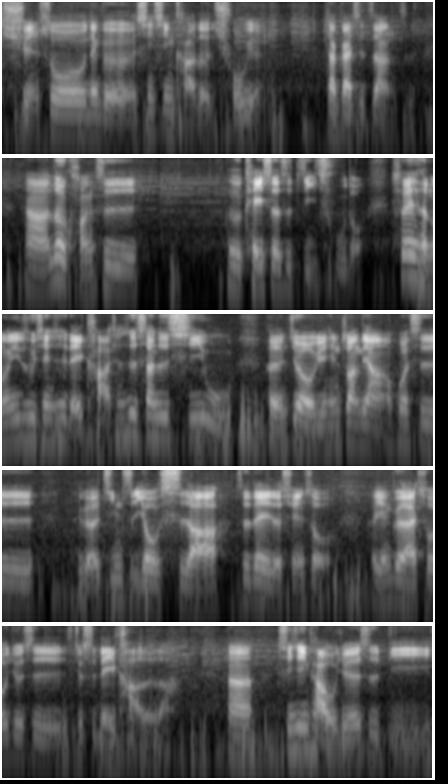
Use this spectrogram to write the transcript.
选说那个星星卡的球员，大概是这样子。那热狂是那个 K 色是自己出的，所以很容易出现些雷卡，像是上次 C 五可能就有原型壮亮，或是这个金子幼师啊之类的选手，严格来说就是就是雷卡了啦。那星星卡我觉得是比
